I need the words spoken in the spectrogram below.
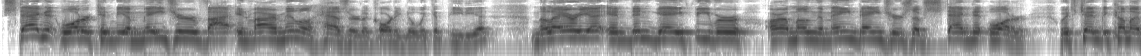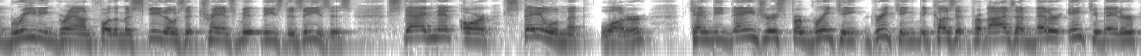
Stagnant water can be a major vi- environmental hazard according to Wikipedia. Malaria and dengue fever are among the main dangers of stagnant water, which can become a breeding ground for the mosquitoes that transmit these diseases. Stagnant or stalemate water can be dangerous for drinking, drinking because it provides a better incubator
